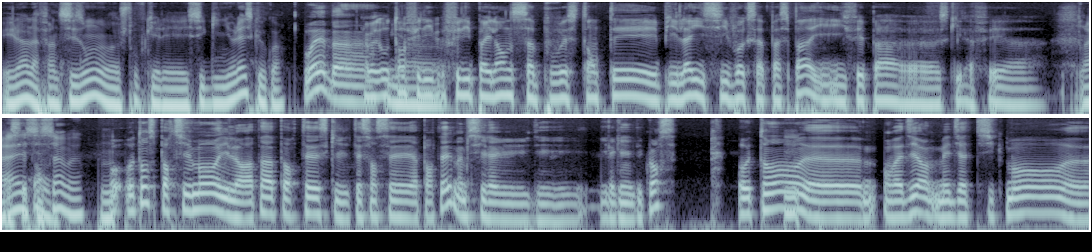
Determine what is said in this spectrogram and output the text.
Et là, la fin de saison, euh, je trouve qu'elle est, c'est guignolesque quoi. Ouais, bah. Ah, mais autant a- Philippe, Philippe Island, ça pouvait se tenter, et puis là, ici, il voit que ça passe pas, il, il fait pas euh, ce qu'il a fait. euh, Ouais, c'est ça, ouais. Au- Autant sportivement, il n'aura pas apporté ce qu'il était censé apporter, même s'il a eu des, il a gagné des courses. Autant, Mm. euh, on va dire médiatiquement, euh,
